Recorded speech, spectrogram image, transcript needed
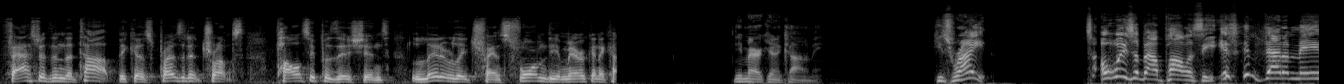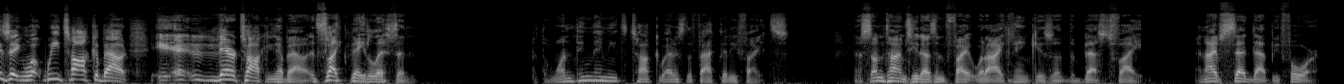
faster than the top because President Trump's policy positions literally transformed the American economy. The American economy. He's right. It's always about policy. Isn't that amazing what we talk about? Eh, eh, they're talking about. It's like they listen. But the one thing they need to talk about is the fact that he fights. Now, sometimes he doesn't fight what I think is a, the best fight. And I've said that before.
